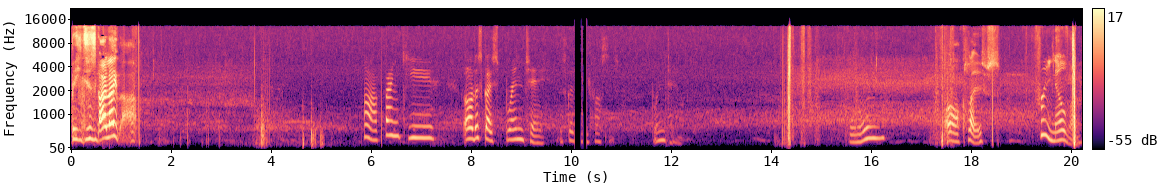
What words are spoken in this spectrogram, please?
beat this guy like that. Oh, thank you. Oh, this guy's sprinting. This guy's be fast. Sprinting. Boom. Oh, close. 3 nil then.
